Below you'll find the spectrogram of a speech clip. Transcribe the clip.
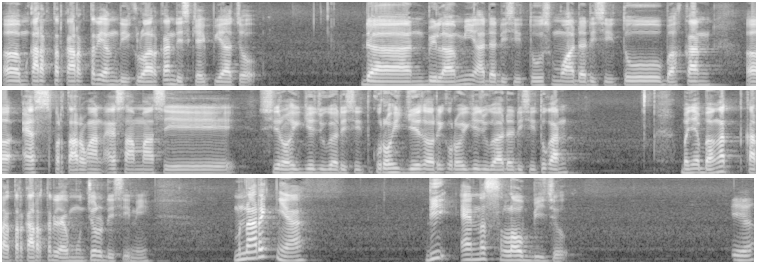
em, karakter-karakter yang dikeluarkan di Skype ya, Cuk. Dan Bellamy ada di situ, semua ada di situ, bahkan eh, S pertarungan S sama si Shirohige juga di situ. Kurohige, sorry, Kurohige juga ada di situ kan. Banyak banget karakter-karakter yang muncul di sini. Menariknya di Enes Lobby, Cuk. iya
